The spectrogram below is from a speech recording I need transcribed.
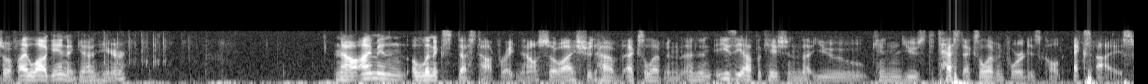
So if I log in again here, now I'm in a Linux desktop right now, so I should have X11, and an easy application that you can use to test X11 for it is called XEyes.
